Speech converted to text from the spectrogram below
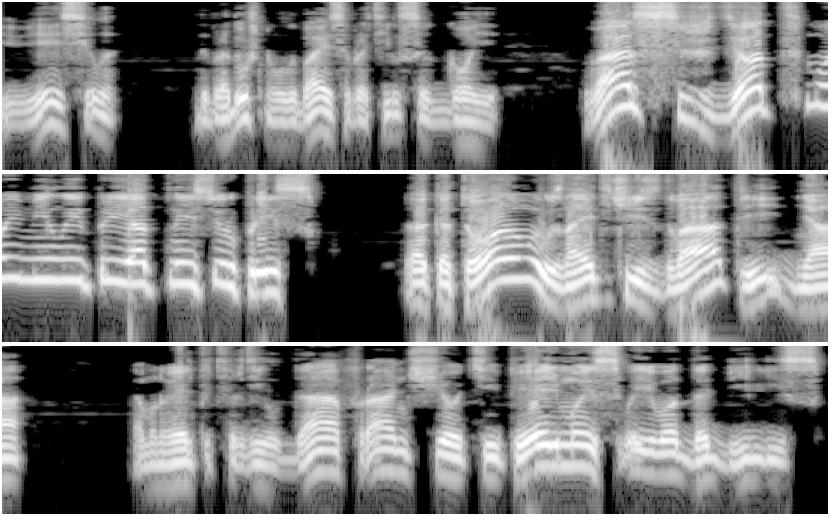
весело, добродушно улыбаясь, обратился к Гое. — Вас ждет, мой милый, приятный сюрприз, о котором вы узнаете через два-три дня. Амануэль подтвердил, — Да, Франчо, теперь мы своего добились.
